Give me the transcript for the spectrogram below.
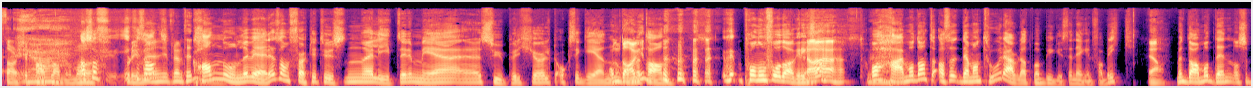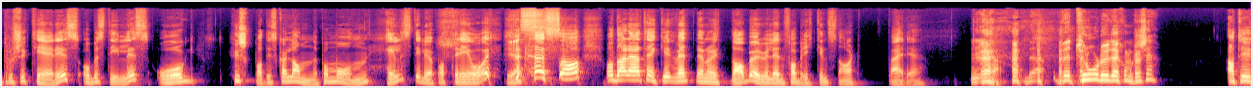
Starship har planer om å Altså, fly med i fremtiden. Kan noen levere sånn 40 000 liter med superkjølt oksygen Om og metan på noen få dager? ikke sant? ja, ja. Og her må det, altså, det man tror, er vel at det må bygges en egen fabrikk. Ja. Men da må den også prosjekteres og bestilles, og husk på at de skal lande på månen helst i løpet av tre år. Yes. Så, og er det jeg tenker, vent nå litt, da bør vel den fabrikken snart være Det- Tror du det kommer til å skje? At de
